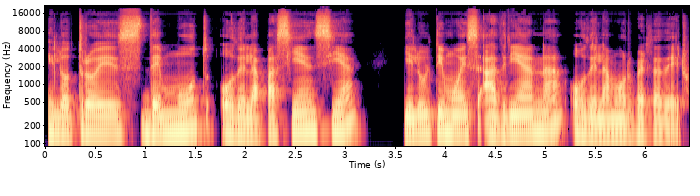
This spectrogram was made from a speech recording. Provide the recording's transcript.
el otro es de Mut o de la paciencia, y el último es Adriana o del amor verdadero.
